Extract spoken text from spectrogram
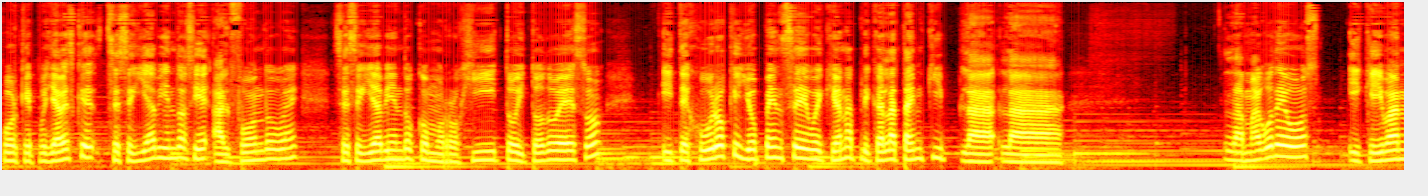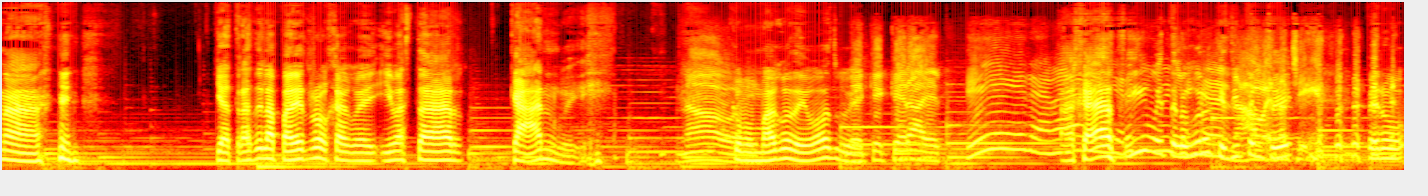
Porque pues ya ves que se seguía viendo así al fondo, güey. Se seguía viendo como rojito y todo eso. Y te juro que yo pensé, güey, que iban a aplicar la Timekeep, la, la, la Mago de Oz. Y que iban a. que atrás de la pared roja, güey, iba a estar Khan, güey. No, Como güey. Mago de Oz, güey. ¿De qué, qué era él? Ajá, sí, güey, te lo juro que sí. No, pensé. bueno. Pero,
